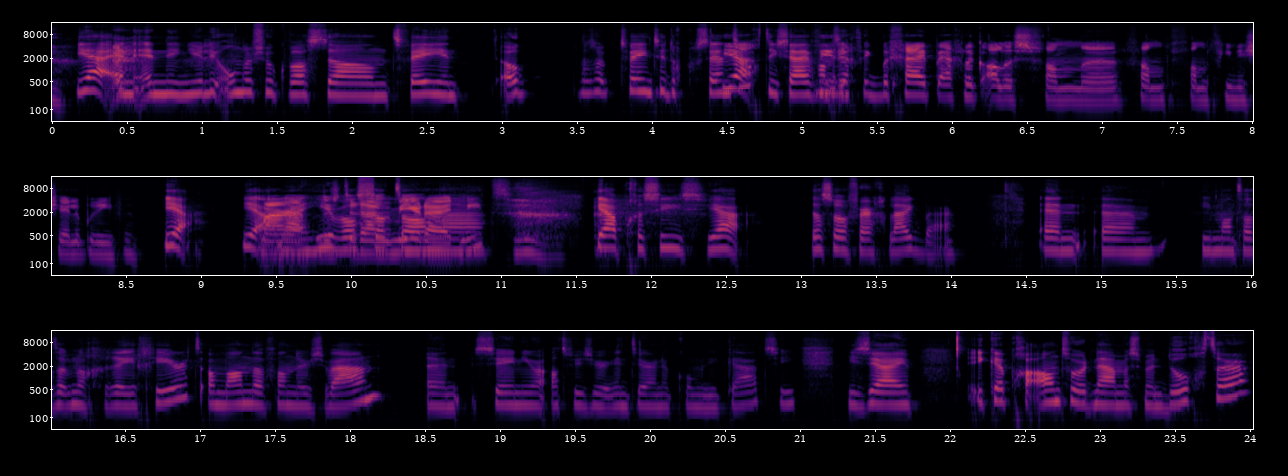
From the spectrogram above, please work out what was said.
ja en, en in jullie onderzoek was dan ook, was ook 22% ja, toch? Die zei van... Die zegt, ik, ik begrijp eigenlijk alles van, van, van financiële brieven. Ja, ja maar nou, hier dus was dat dan... niet. Ja, precies, ja. Dat is wel vergelijkbaar. En um, iemand had ook nog gereageerd, Amanda van der Zwaan een senior adviseur interne communicatie. Die zei: Ik heb geantwoord namens mijn dochter.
